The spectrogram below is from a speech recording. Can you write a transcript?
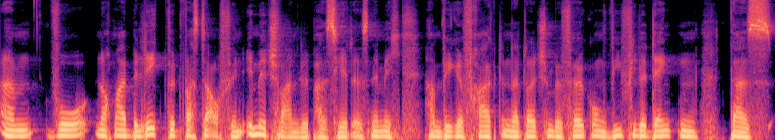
ähm, wo nochmal belegt wird, was da auch für ein Imagewandel passiert ist. Nämlich haben wir gefragt in der deutschen Bevölkerung, wie viele denken, dass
